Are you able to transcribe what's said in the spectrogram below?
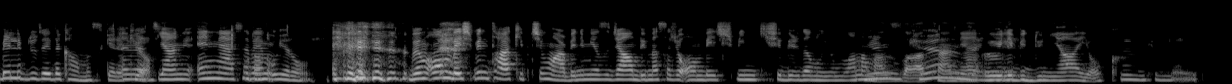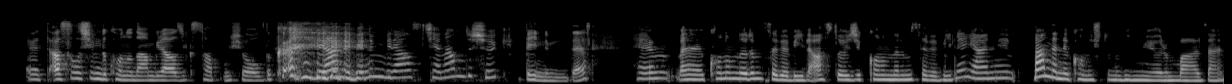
belli bir düzeyde kalması gerekiyor. Evet yani en nihayetinde benim uyarı olsun. Benim 15 bin takipçim var. Benim yazacağım bir mesaja 15 bin kişi birden uyumlanamaz zaten. Mümkün Yani öyle bir dünya yok. Mümkün değil. Evet asıl şimdi konudan birazcık sapmış olduk. Yani benim biraz çenem düşük. benim de. Hem e, konumlarım sebebiyle, astrolojik konumlarım sebebiyle. Yani ben de ne konuştuğumu bilmiyorum bazen.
